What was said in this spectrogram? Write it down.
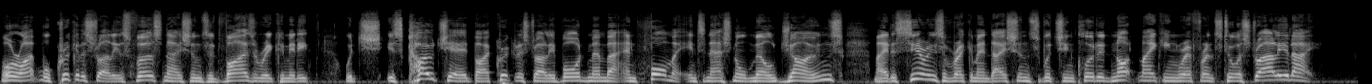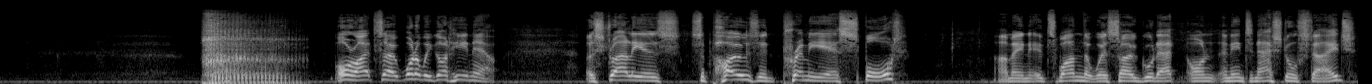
All right, well, Cricket Australia's First Nations Advisory Committee, which is co chaired by Cricket Australia board member and former international Mel Jones, made a series of recommendations which included not making reference to Australia Day. All right, so what have we got here now? Australia's supposed premier sport. I mean, it's one that we're so good at on an international stage.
